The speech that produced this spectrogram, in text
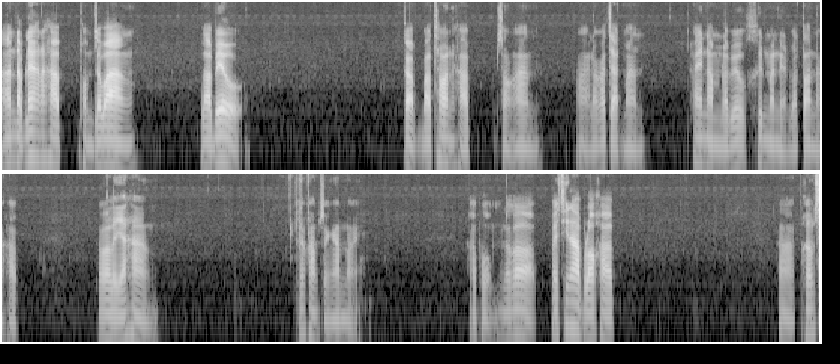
อันดับแรกนะครับ ผมจะวาง label กับ button ครับสองอัน อ่า แล้วก็จัดมันให้นำ label ขึ้นมาเหนือ button นะครับ แล้วก็ระยะห่างเพื่อความสวยงามหน่อย ครับผม แล้วก็ไปที่หน้าบล็อกครับ อ่า เพิ่มส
